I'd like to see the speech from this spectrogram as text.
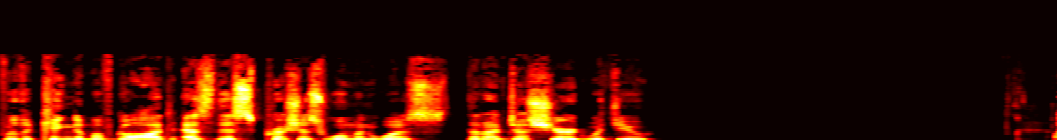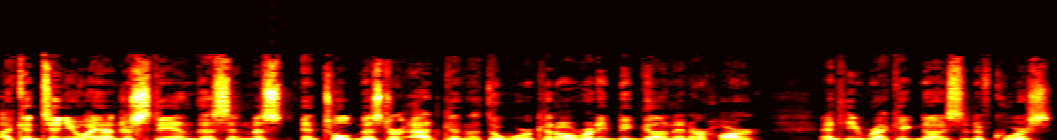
for the kingdom of God, as this precious woman was that I've just shared with you. I continue, I understand this and, mis- and told Mr. Atkin that the work had already begun in her heart, and he recognized it, of course,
